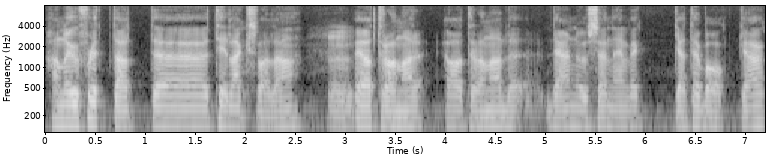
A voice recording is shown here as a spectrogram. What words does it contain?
Han har ju flyttat eh, till Axvalla. Mm. Jag tränar, jag tränar där nu sedan en vecka tillbaka.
